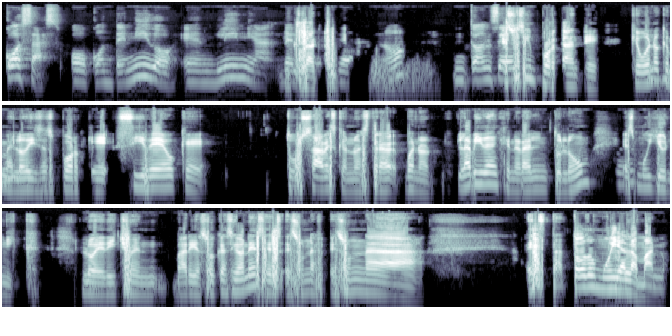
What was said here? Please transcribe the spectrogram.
cosas o contenido en línea de Exacto. ¿no? Entonces... Eso es importante. Qué bueno que me lo dices porque sí veo que tú sabes que nuestra, bueno, la vida en general en Tulum es muy única. Lo he dicho en varias ocasiones, es, es una, es una está todo muy a la mano,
